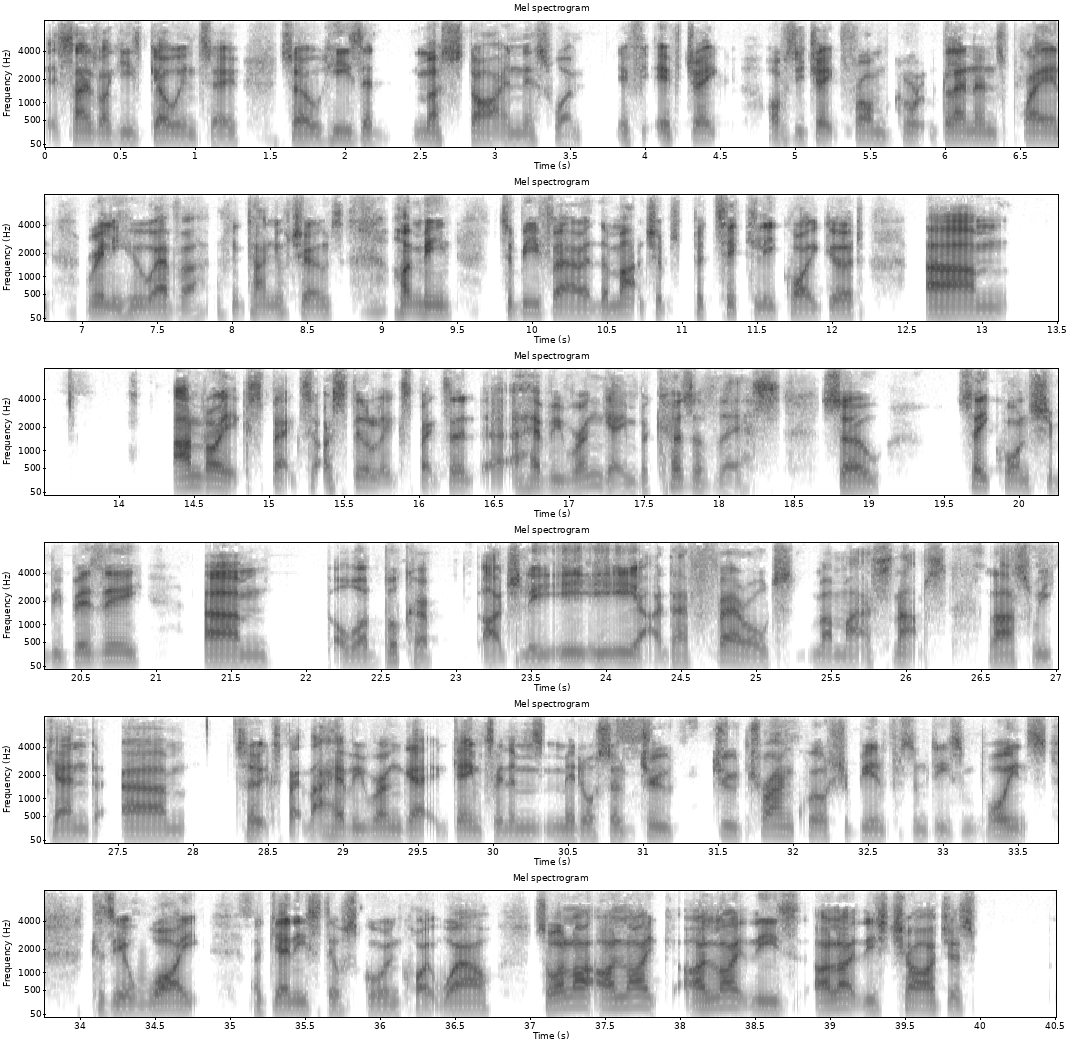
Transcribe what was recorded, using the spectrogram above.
it sounds like he's going to. So he's a must start in this one. If if Jake Obviously, Jake Fromm Glennon's playing, really whoever, Daniel Jones. I mean, to be fair, the matchup's particularly quite good. Um, and I expect, I still expect a, a, heavy run game because of this. So Saquon should be busy. Um, or Booker actually, he, he, had a fair old amount of snaps last weekend. Um, so expect that heavy run get, game through the middle. So Drew Drue Tranquill should be in for some decent points. Kyzir White, again, he's still scoring quite well. So I like I like I like these I like these Chargers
